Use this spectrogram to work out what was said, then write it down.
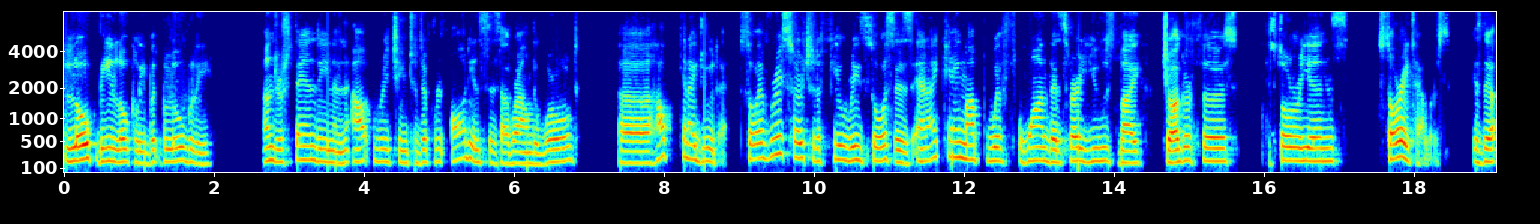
lo being locally, but globally, understanding and outreaching to different audiences around the world. Uh, how can I do that? So I've researched a few resources and I came up with one that is very used by geographers, historians, storytellers is the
